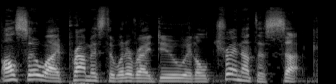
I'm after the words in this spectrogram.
Also, I promise that whatever I do, it'll try not to suck.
